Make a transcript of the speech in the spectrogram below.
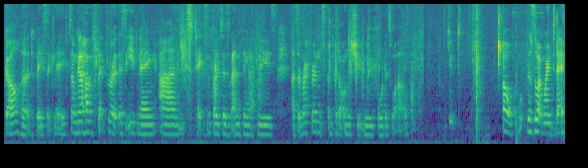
girlhood basically. So i'm gonna have a flick through it this evening and take some photos of anything i can use as a reference and put it on the shoot mood board as well. Cute. Oh this is what i'm wearing today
